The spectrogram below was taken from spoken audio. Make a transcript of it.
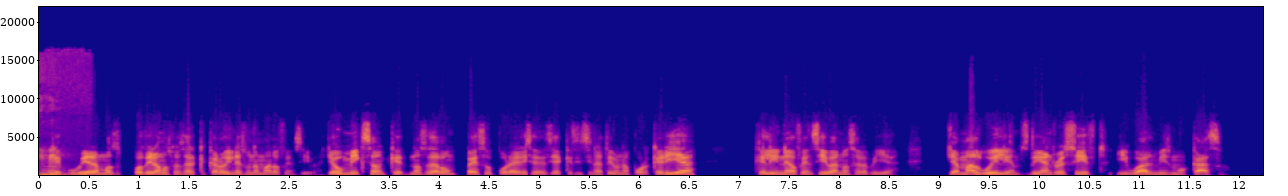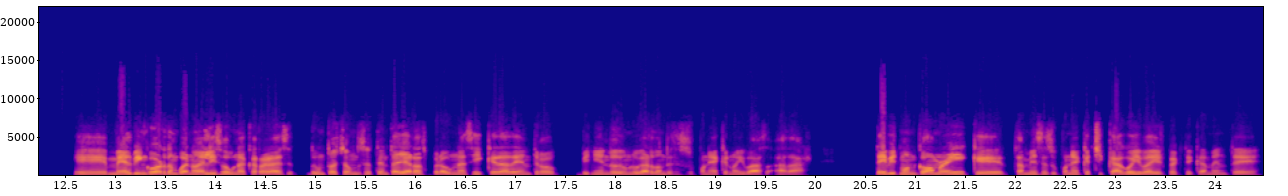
Que pudiéramos, podríamos pensar que Carolina es una mala ofensiva. Joe Mixon, que no se daba un peso por él y se decía que Cincinnati era una porquería, que línea ofensiva no servía. Jamal Williams, DeAndre Swift, igual mismo caso. Eh, Melvin Gordon, bueno, él hizo una carrera de, de, un touchdown de 70 yardas, pero aún así queda dentro, viniendo de un lugar donde se suponía que no iba a dar. David Montgomery, que también se suponía que Chicago iba a ir prácticamente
